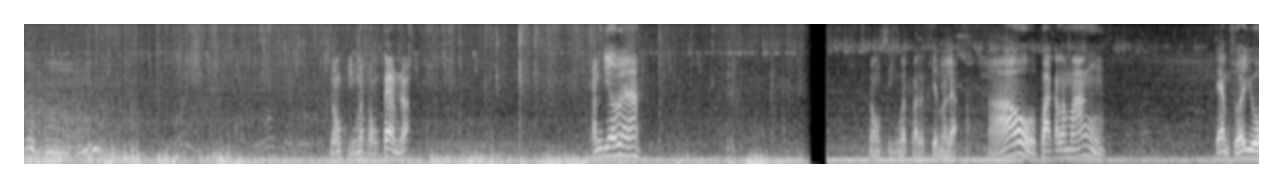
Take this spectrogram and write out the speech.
อื้อหือน้องสิงห์มาสองแต้มแล้ว คันเดียวเลยนะ น้องสิงห์วัดปลาตะเพียนมาแล้ว เอาปลากระมัง แต้มสวยอยู่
